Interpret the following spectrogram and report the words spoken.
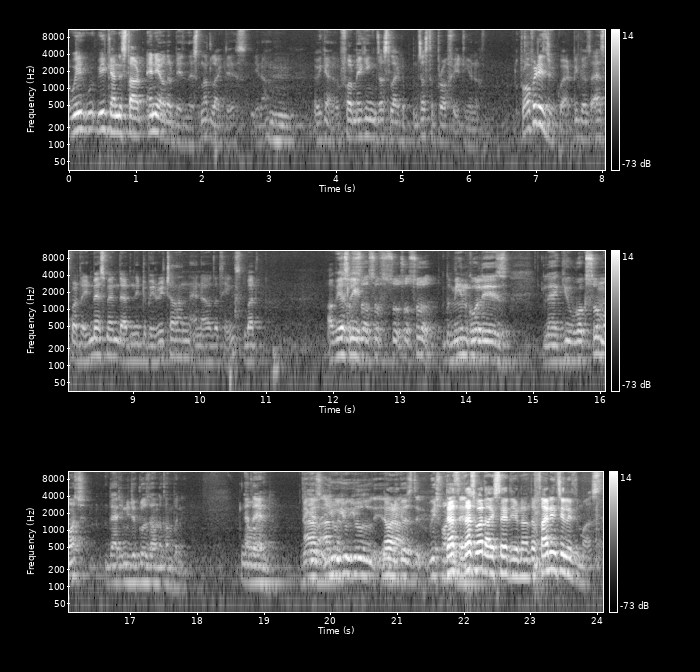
we, we can start any other business, not like this, you know. Mhm. We can, for making just like, a, just a profit, you know. Profit is required because as per the investment that need to be returned and other things, but obviously, So, so, so, so, so the main goal is like you work so much that you need to close down the company no, at the end because I'm- you you you'll No, no. because the waste that's, management- that's what I said, you know, the financial is must.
